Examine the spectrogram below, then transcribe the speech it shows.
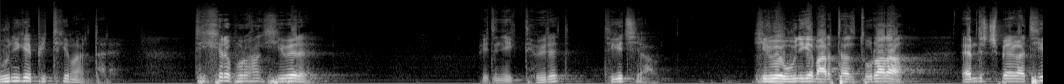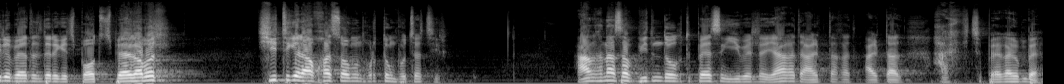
үүнийгээ битгий мардаарай. Тэгэхээр бурхан хിവэрэ биднийг твэрэд тэгэж яав. Хэрвээ үүнийгээ мартаад дураараа амьдарч байгаа тэр байдал дээр гэж бодож байгаа бол шийтгээр авахаас өмнө хурдан буцаач ир. Анханасаа бидэнд өгдөг байсан ивэлээ яагаад алдаагаад алдаад хаах гэж байгаа юм бэ?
